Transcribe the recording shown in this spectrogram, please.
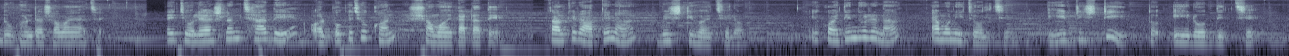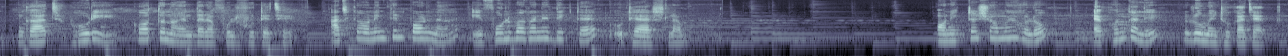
দু ঘণ্টা সময় আছে। তাই চলে আসলাম ছাদে অল্প কিছুক্ষণ সময় কাটাতে। কালকে রাতে না বৃষ্টি হয়েছিল। এই কয়দিন ধরে না এমনই চলছে। এই বৃষ্টি তো এই রোদ দিচ্ছে। গাছ ভরে কত নয়নতারা ফুল ফুটেছে। আজকে অনেক দিন পর না এই ফুল বাগানের দিকটায় উঠে আসলাম। অনেকটা সময় হলো, এখন তাহলে রুমে ঢোকা যাক।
